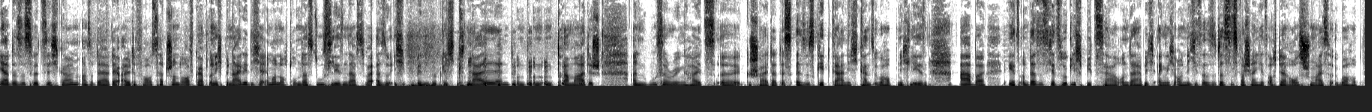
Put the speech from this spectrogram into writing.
Ja, das ist witzig, gell? Also der, der alte Faust hat schon drauf gehabt. Und ich beneide dich ja immer noch drum, dass du es lesen darfst, weil also ich bin wirklich knallend und, und, und dramatisch an Wuthering Heights äh, gescheitert. Es, also es geht gar nicht, ich kann es überhaupt nicht lesen. Aber jetzt, und das ist jetzt wirklich bizarr, und da habe ich eigentlich auch nichts, also das ist wahrscheinlich jetzt auch der Rausschmeißer überhaupt.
